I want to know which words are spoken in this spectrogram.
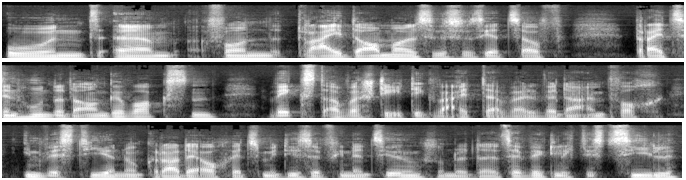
Und ähm, von drei damals ist es jetzt auf 1300 angewachsen, wächst aber stetig weiter, weil wir da einfach investieren. Und gerade auch jetzt mit dieser Finanzierungsrunde, da ist ja wirklich das Ziel,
